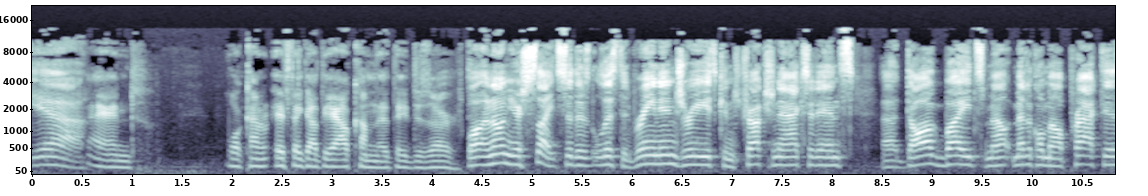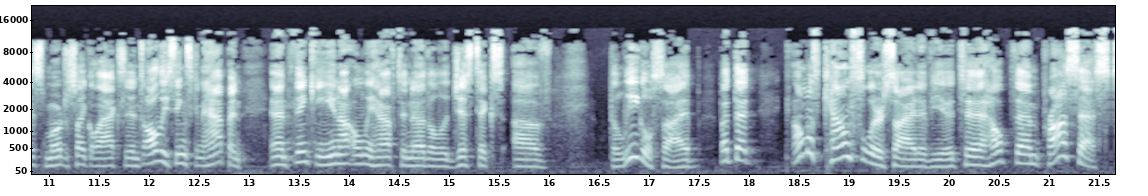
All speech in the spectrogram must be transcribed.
Yeah. and what kind of, if they got the outcome that they deserved. Well, and on your site, so there's listed brain injuries, construction accidents, uh, dog bites, mal- medical malpractice, motorcycle accidents. All these things can happen. And I'm thinking you not only have to know the logistics of the legal side, but that almost counselor side of you to help them process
